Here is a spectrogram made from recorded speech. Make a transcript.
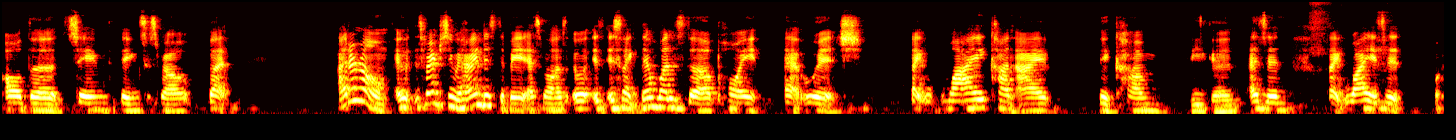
all the same things as well. But I don't know. It's very interesting. We're having this debate as well. It's, it's like, then what is the point at which, like, why can't I become vegan? As in, like, why is it for,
